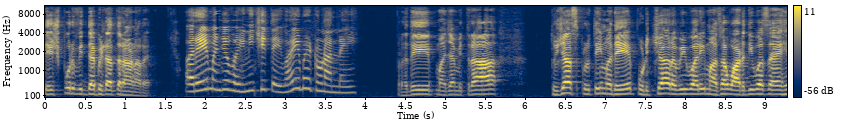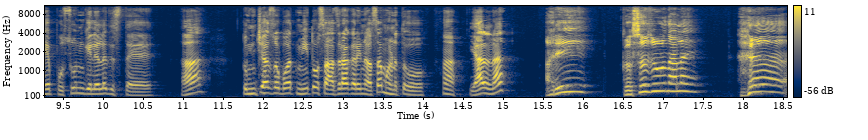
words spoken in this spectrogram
तेजपूर विद्यापीठात राहणार आहे. अरे म्हणजे वहिनीची तेव्हाही भेट होणार नाही? प्रदीप माझ्या मित्रा तुझ्या स्मृतीमध्ये पुढच्या रविवारी माझा वाढदिवस आहे हे पुसून गेलेलं दिसतंय. हा? तुमच्यासोबत मी तो साजरा करेन असं म्हणतो. हां याल ना? अरे कसं जुळून आलंय? हं,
